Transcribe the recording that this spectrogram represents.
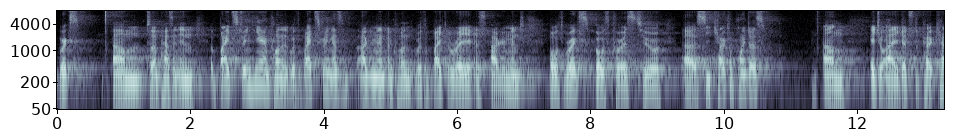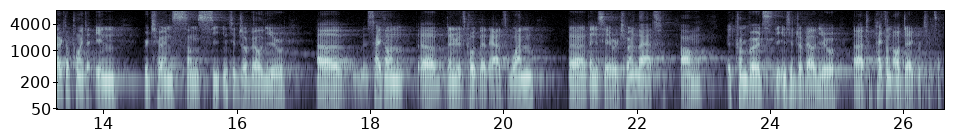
Works. Um, so I'm passing in a byte string here. I'm calling it with byte string as argument. I'm calling it with a byte array as argument. Both works. Both correspond to uh, C character pointers. Um, atoi gets the character pointer in, returns some C integer value. Uh, Cython generates code that adds one. Uh, then you say return that. Um, it converts the integer value uh, to Python object, returns it.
